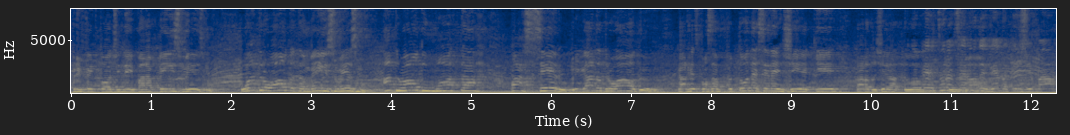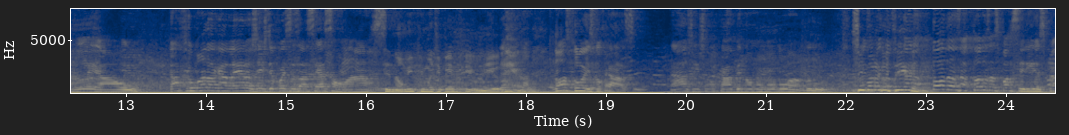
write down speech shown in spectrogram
prefeito Claudinei, parabéns mesmo. O Adroaldo também, isso mesmo. Adroaldo Mota, parceiro. Obrigado, Adroaldo. Cara responsável por toda essa energia aqui, cara do gerador. Cobertura geral do evento aqui de Mar Leal. Tá filmando a galera, gente. Depois vocês acessam lá. Você não me filma de perfil, né? Eu. Nós dois, no caso. Tá? A gente não cabe no, no, no ângulo. Simbora, a todas, a todas as parcerias pra,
